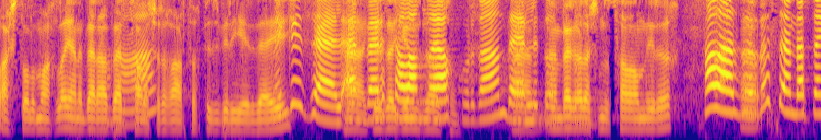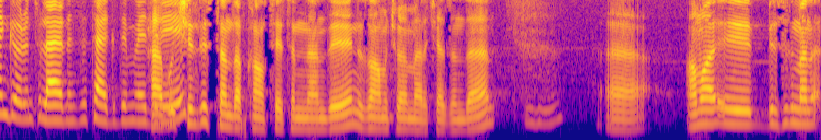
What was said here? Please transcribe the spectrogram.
başda olmaqla, yəni bərabər Aha. çalışırıq artıq biz bir Nə yerdəyik. gözəl. Hə, Ənvəri salamlayaq buradan, dəyərli Hə, dostum. Ənvər qardaşımızı salamlayırıq. Hal-hazırda stand-updan görüntülərinizi təqdim edirik. Hə, bu ikinci stand-up konsertimdəndir Nizami Köy mərkəzində. Ə, amma e, bilirsiniz mən ə,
